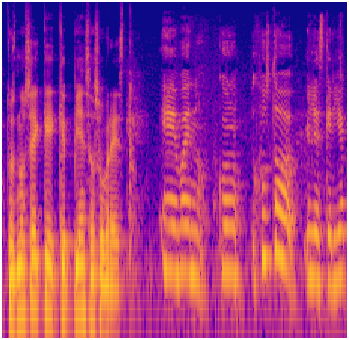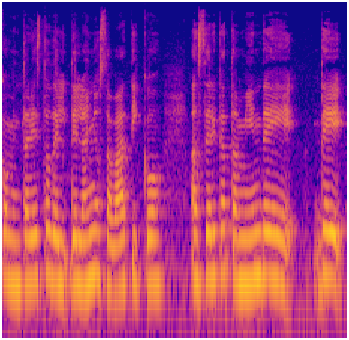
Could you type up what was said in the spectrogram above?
Entonces no sé qué, qué piensas sobre esto. Eh, bueno, con, justo les quería comentar esto del, del año sabático, acerca también de, de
